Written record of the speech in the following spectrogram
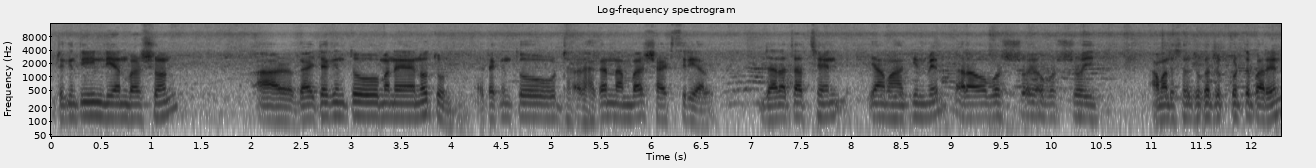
এটা কিন্তু ইন্ডিয়ান ভার্সন আর গাড়িটা কিন্তু মানে নতুন। এটা কিন্তু ঢাকার নাম্বার ষাট সিরিয়াল যারা চাচ্ছেন ইয়ামাহা কিনবেন, তারা অবশ্যই অবশ্যই আমাদের সাথে যোগাযোগ করতে পারেন।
